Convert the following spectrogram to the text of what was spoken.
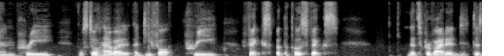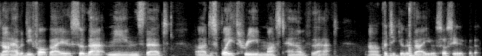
and pre. We'll still have a, a default prefix, but the postfix that's provided does not have a default value. So that means that uh, display 3 must have that uh, particular value associated with it.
